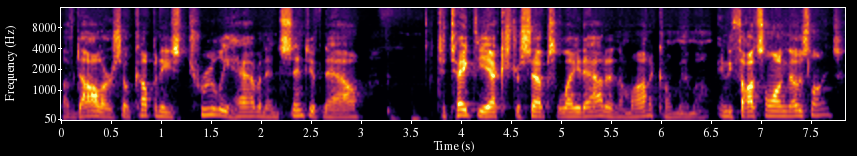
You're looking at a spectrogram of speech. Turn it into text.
of dollars. So companies truly have an incentive now to take the extra steps laid out in the Monaco memo. Any thoughts along those lines?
